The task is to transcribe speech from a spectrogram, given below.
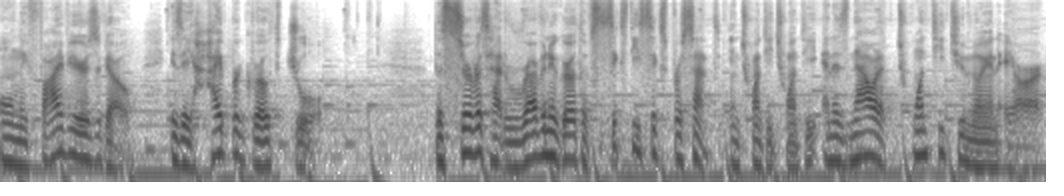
only five years ago, is a hyper-growth jewel. The service had revenue growth of 66% in 2020 and is now at 22 million ARR.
